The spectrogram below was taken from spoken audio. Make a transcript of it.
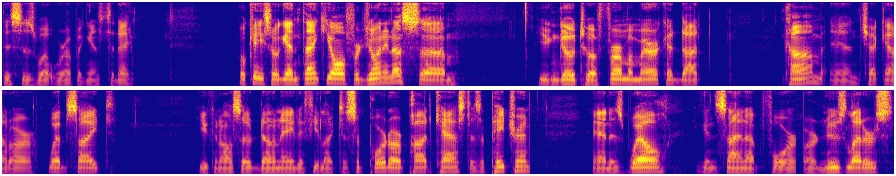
this is what we're up against today. Okay, so again, thank you all for joining us. Um, you can go to affirmamerica.com and check out our website. You can also donate if you'd like to support our podcast as a patron. And as well, you can sign up for our newsletters.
